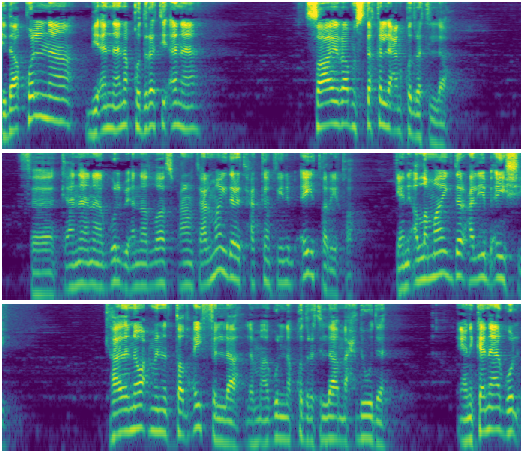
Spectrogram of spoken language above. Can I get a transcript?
إذا قلنا بأن أنا قدرتي أنا صايرة مستقلة عن قدرة الله. فكأن أنا أقول بأن الله سبحانه وتعالى ما يقدر يتحكم فيني بأي طريقة. يعني الله ما يقدر علي بأي شيء. هذا نوع من التضعيف في الله. لما أقول إن قدرة الله محدودة. يعني كأن أقول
